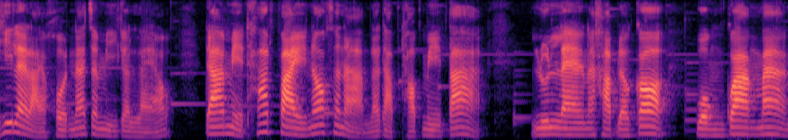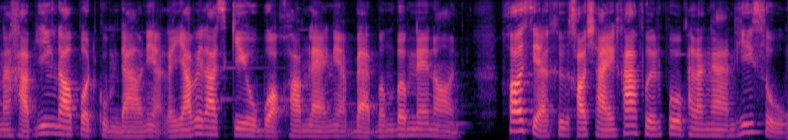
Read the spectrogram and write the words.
ที่หลายๆ คนน่าจะมีกันแล้ว ดาเมจธาตุไฟนอกสนามระดับท็อปเมตารุนแรงนะครับ แล้วก็วงกว้างมากนะครับ ยิ่งเราปลดกลุ่มดาวเนี่ยระยะเวลาสกิลบวกความแรงเนี่ยแบบเบิ่มๆแน่นอน ข้อเสียคือเขาใช้ค่าฟื้นฟูพลังงานที่สูง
